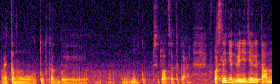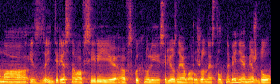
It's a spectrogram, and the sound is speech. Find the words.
Поэтому тут как бы ну, ситуация такая. Последние две недели там э, из интересного в Сирии э, вспыхнули серьезные вооруженные столкновения между,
